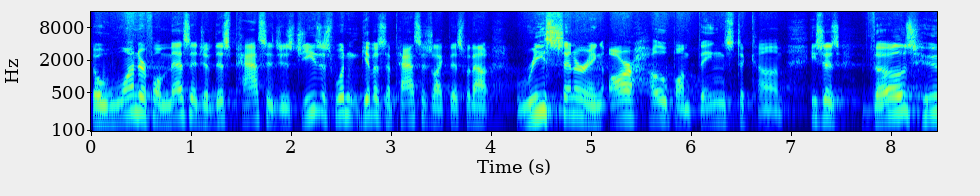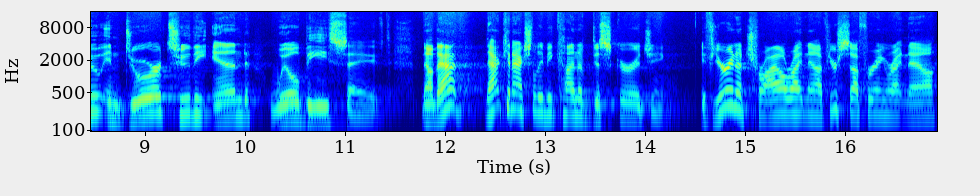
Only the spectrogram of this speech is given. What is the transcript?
the wonderful message of this passage is Jesus wouldn't give us a passage like this without recentering our hope on things to come. He says, "Those who endure to the end will be saved." Now that that can actually be kind of discouraging. If you're in a trial right now, if you're suffering right now,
